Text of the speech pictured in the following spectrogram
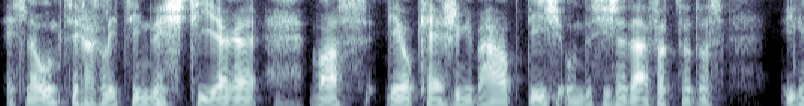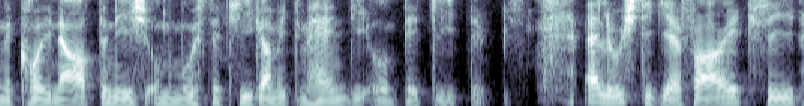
es lohnt sich ein bisschen zu investieren, was Geocaching überhaupt ist und es ist nicht einfach so, dass irgendeine Koordinaten ist und man muss dort hingehen mit dem Handy und dort liegt etwas. Eine lustige Erfahrung gewesen,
